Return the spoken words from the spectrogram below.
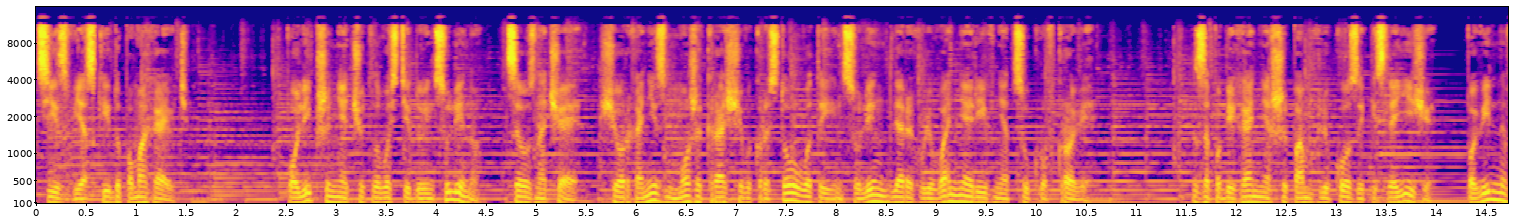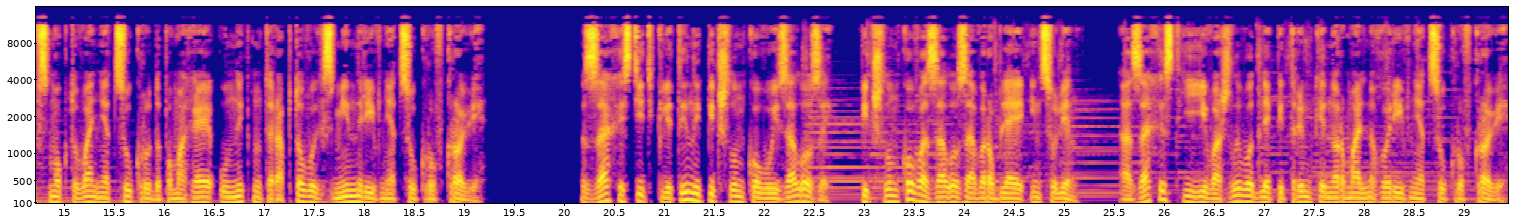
Ці зв'язки допомагають. Поліпшення чутливості до інсуліну це означає, що організм може краще використовувати інсулін для регулювання рівня цукру в крові. Запобігання шипам глюкози після їжі, повільне всмоктування цукру допомагає уникнути раптових змін рівня цукру в крові. Захистіть клітини підшлункової залози. Підшлункова залоза виробляє інсулін, а захист її важливо для підтримки нормального рівня цукру в крові.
